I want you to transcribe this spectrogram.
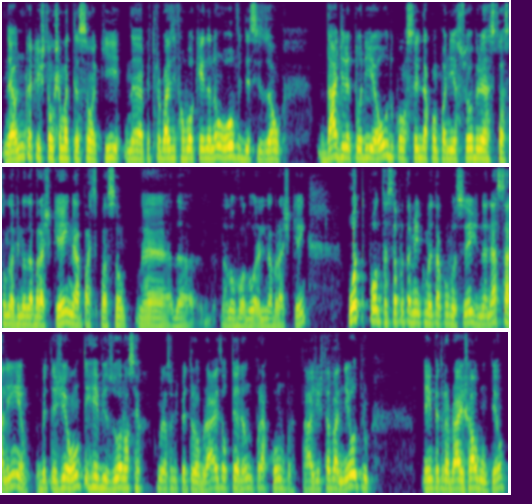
Né? A única questão que chama atenção aqui, né, a Petrobras informou que ainda não houve decisão da diretoria ou do conselho da companhia sobre a situação da vinda da Braskem, né, a participação né, da, da Novo Honor ali na Braskem. Outro ponto, só para também comentar com vocês, né, nessa linha, o BTG ontem revisou a nossa recomendação de Petrobras, alterando para compra. Tá? A gente estava neutro em Petrobras já há algum tempo,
